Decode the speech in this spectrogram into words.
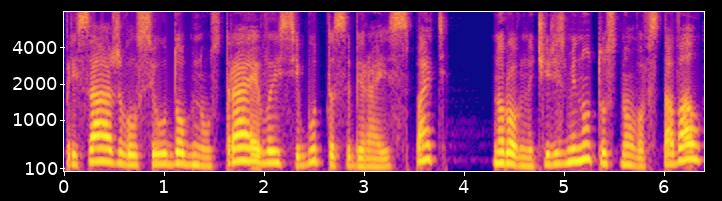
присаживался, удобно устраиваясь и будто собираясь спать, но ровно через минуту снова вставал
